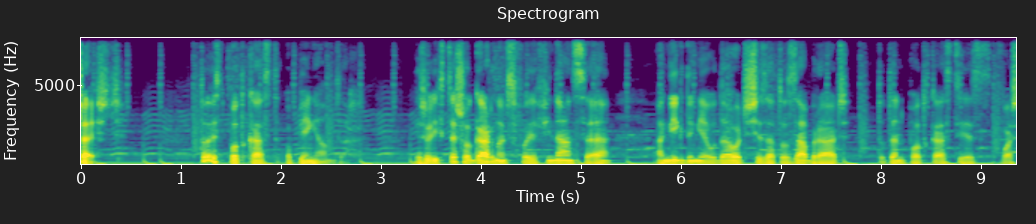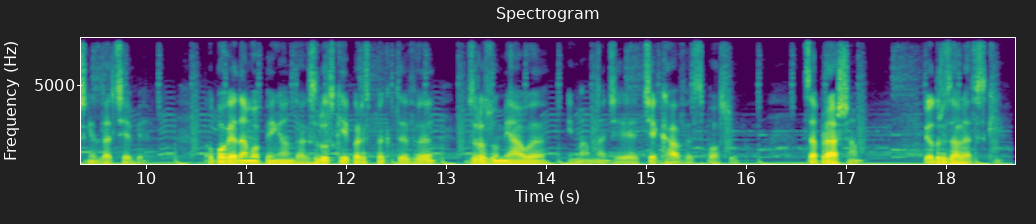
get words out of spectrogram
Cześć. To jest podcast o pieniądzach. Jeżeli chcesz ogarnąć swoje finanse, a nigdy nie udało Ci się za to zabrać, to ten podcast jest właśnie dla Ciebie. Opowiadam o pieniądzach z ludzkiej perspektywy, w zrozumiały i mam nadzieję ciekawy sposób. Zapraszam. Piotr Zalewski.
